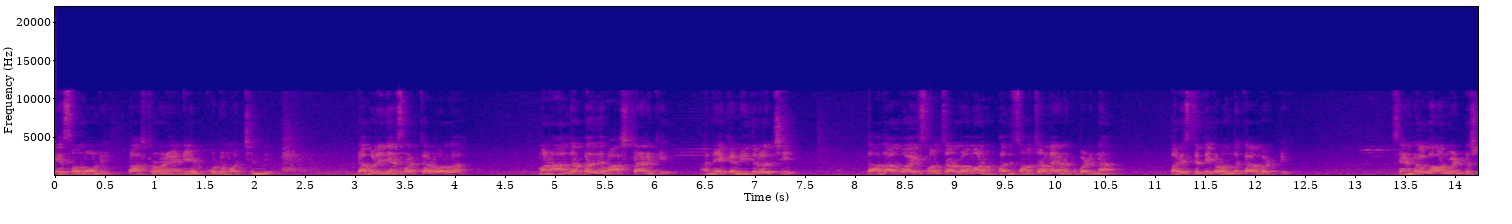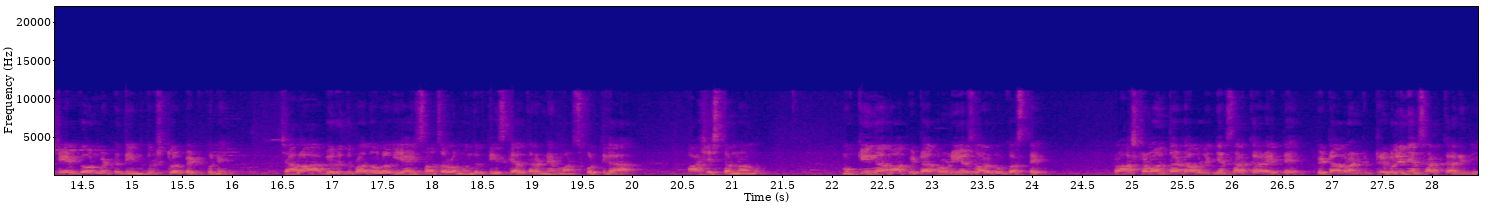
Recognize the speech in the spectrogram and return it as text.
దేశంలోని రాష్ట్రంలోని ఎన్డీఏ కూటమి వచ్చింది. డబుల్ ఇంజిన్ సర్కార్ వల్ల మన ఆంధ్రప్రదేశ్ రాష్ట్రానికి అనేక నిధులు వచ్చి దాదాపు ఐదు సంవత్సరాల్లో మనం పది సంవత్సరాలు వెనకబడిన పరిస్థితి ఇక్కడ ఉంది కాబట్టి సెంట్రల్ గవర్నమెంట్ స్టేట్ గవర్నమెంట్ దీన్ని దృష్టిలో పెట్టుకుని చాలా అభివృద్ధి పదంలో ఈ ఐదు సంవత్సరాల్లో ముందుకు తీసుకెళ్తారని నేను మనస్ఫూర్తిగా ఆశిస్తున్నాము ముఖ్యంగా మా పిఠాపురం నియోజకవర్గంకి వస్తే రాష్ట్రం అంతా డబుల్ ఇంజన్ సర్కార్ అయితే పిఠాపురానికి ట్రిపుల్ ఇంజన్ సర్కార్ ఇది.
